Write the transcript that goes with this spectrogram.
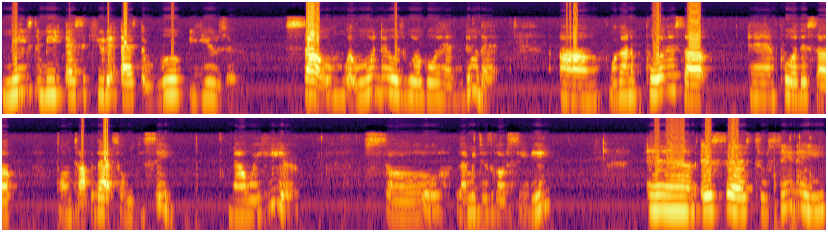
needs to be executed as the root user. So what we will do is we'll go ahead and do that. Um, we're going to pull this up and pull this up on top of that so we can see. Now we're here. So let me just go to CD. And it says to CD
